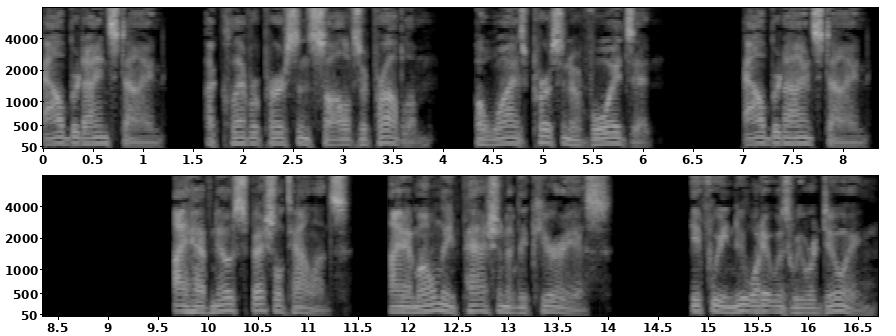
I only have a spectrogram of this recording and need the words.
Albert Einstein A clever person solves a problem, a wise person avoids it. Albert Einstein I have no special talents. I am only passionately curious. If we knew what it was we were doing,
